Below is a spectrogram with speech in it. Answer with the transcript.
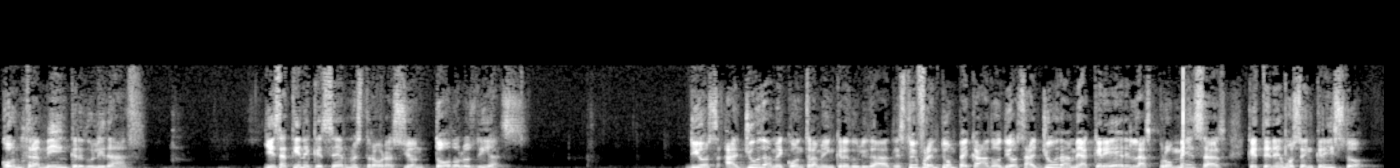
contra mi incredulidad. Y esa tiene que ser nuestra oración todos los días. Dios, ayúdame contra mi incredulidad. Estoy frente a un pecado. Dios, ayúdame a creer en las promesas que tenemos en Cristo.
